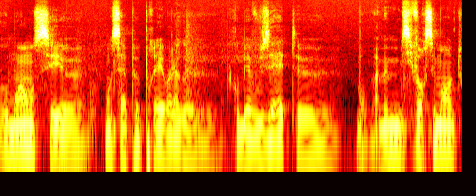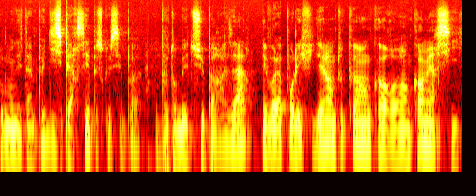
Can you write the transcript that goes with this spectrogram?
au moins, on sait, on sait à peu près, voilà, combien vous êtes. Bon, bah, même si forcément tout le monde est un peu dispersé parce que c'est pas, on peut tomber dessus par hasard. Mais voilà, pour les fidèles, en tout cas, encore, euh, encore merci.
